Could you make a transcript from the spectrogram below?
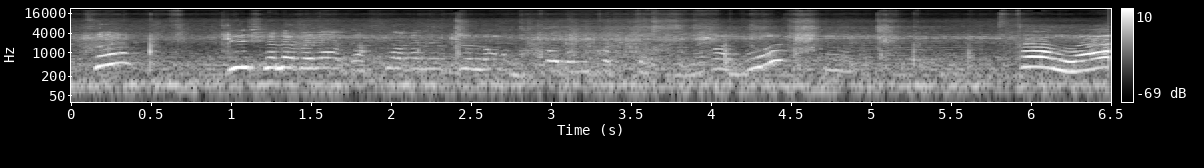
দেখছ? টিউশনে বেড়ে গাছ লাগানোর জন্য উদ্বোধন করতেছি না বাবু আল্লাহ।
